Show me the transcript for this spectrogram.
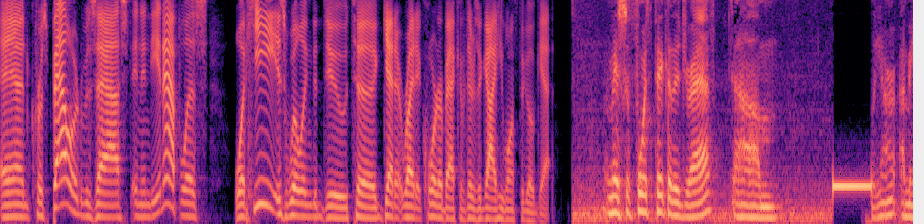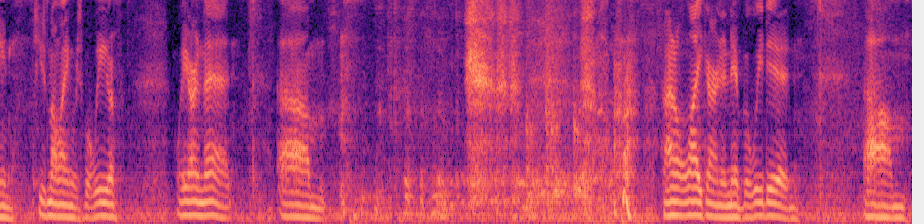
And Chris Ballard was asked in Indianapolis what he is willing to do to get it right at quarterback if there's a guy he wants to go get. I mean, it's the fourth pick of the draft. Um, we aren't. I mean, excuse my language, but we are. We earned that. Um, I don't like earning it, but we did. Um,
